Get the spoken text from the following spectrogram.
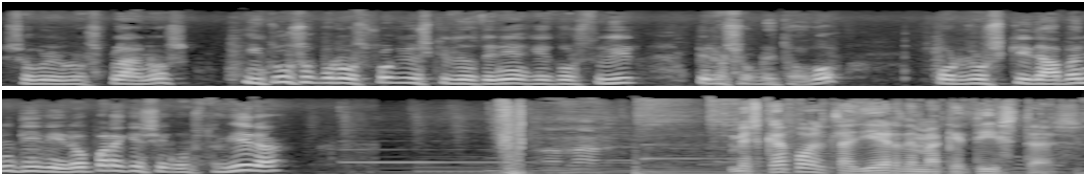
sobre unos planos, incluso por los propios que lo tenían que construir, pero sobre todo por los que daban dinero para que se construyera. Me escapo al taller de maquetistas.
